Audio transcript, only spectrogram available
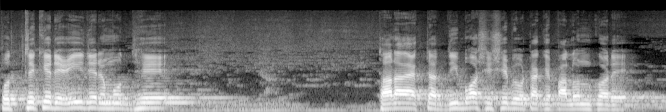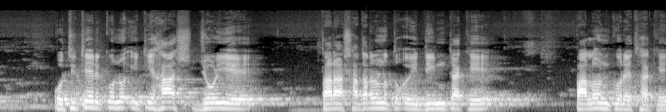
প্রত্যেকের ঈদের মধ্যে তারা একটা দিবস হিসেবে ওটাকে পালন করে। অতীতের কোনো ইতিহাস জড়িয়ে তারা সাধারণত ওই দিনটাকে পালন করে থাকে।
